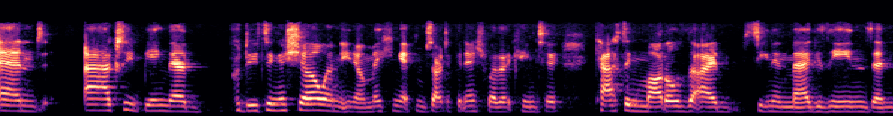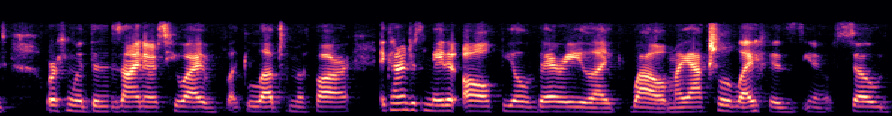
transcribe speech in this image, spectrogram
and actually being there producing a show and you know making it from start to finish whether it came to casting models that I'd seen in magazines and working with designers who I've like loved from afar it kind of just made it all feel very like wow my actual life is you know so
